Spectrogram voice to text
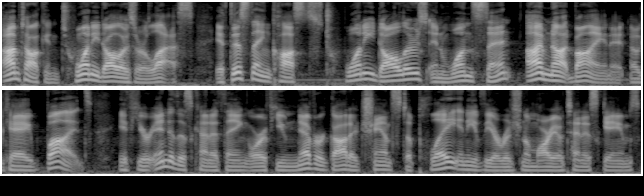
I'm talking $20 or less. If this thing costs $20 and 1 cent, I'm not buying it, okay? But if you're into this kind of thing or if you never got a chance to play any of the original Mario Tennis games,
